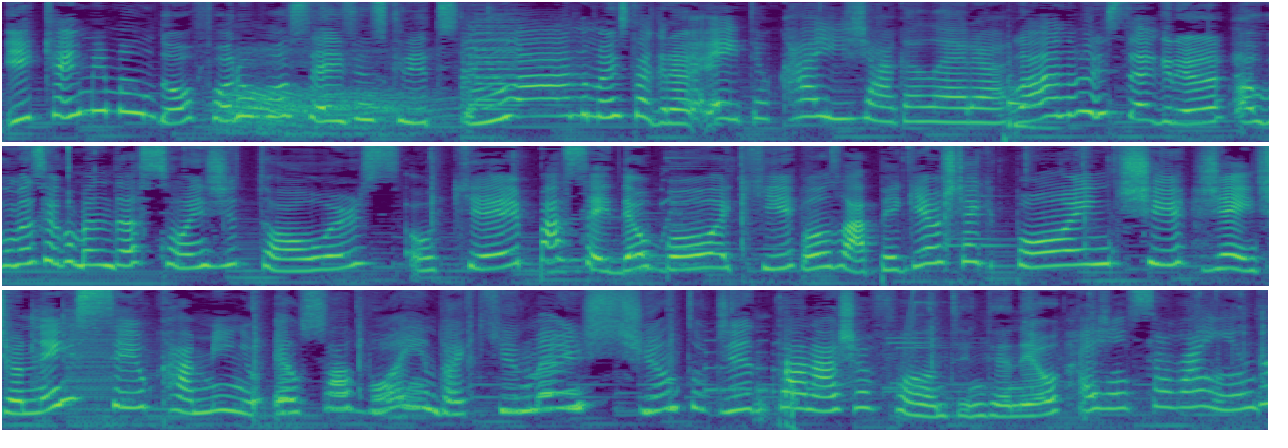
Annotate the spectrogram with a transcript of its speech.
E quem me mandou foram vocês inscritos lá no meu Instagram. Eita, eu caí já, galera. Lá no meu Instagram, algumas recomendações de towers, ok? Passei, deu boa aqui. Vamos lá, peguei o checkpoint. Gente, eu nem sei o caminho, eu só vou indo aqui no meu instinto de Tanasha Fanta, entendeu? A gente só vai indo,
